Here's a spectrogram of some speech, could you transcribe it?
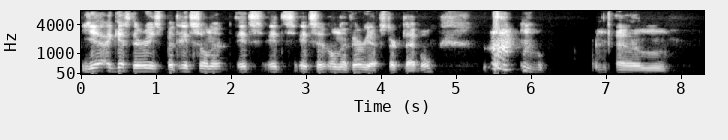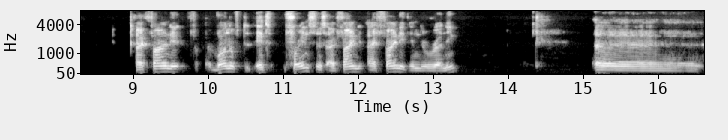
yeah, I guess there is, but it's on a it's it's it's a, on a very abstract level. um, I find it one of the it. For instance, I find I find it in the running. Uh,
